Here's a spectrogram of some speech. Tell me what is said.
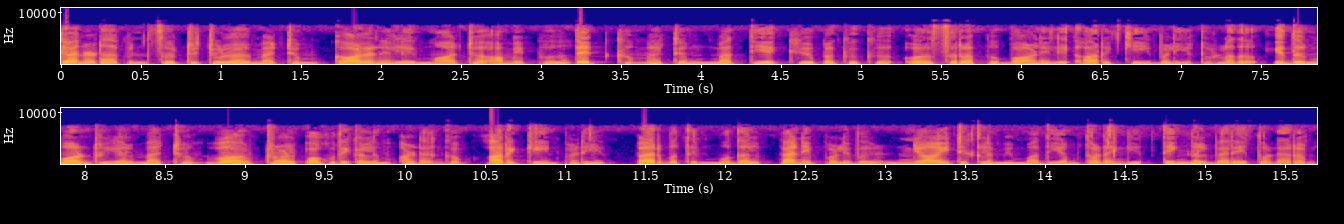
கனடாவின் சுற்றுச்சூழல் மற்றும் காலநிலை மாற்ற அமைப்பு தெற்கு மற்றும் மத்திய கியூபெக்கு ஒரு சிறப்பு வானிலை அறிக்கையை வெளியிட்டுள்ளது. இதில் மொன்றியல் மற்றும் வவுட்ரோல் பகுதிகளும் அடங்கும். அறிக்கையின்படி பருவத்தின் முதல் பனிப்பொழிவு ஞாயிற்றுக்கிழமை மதியம் தொடங்கி திங்கள் வரை தொடரும்.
